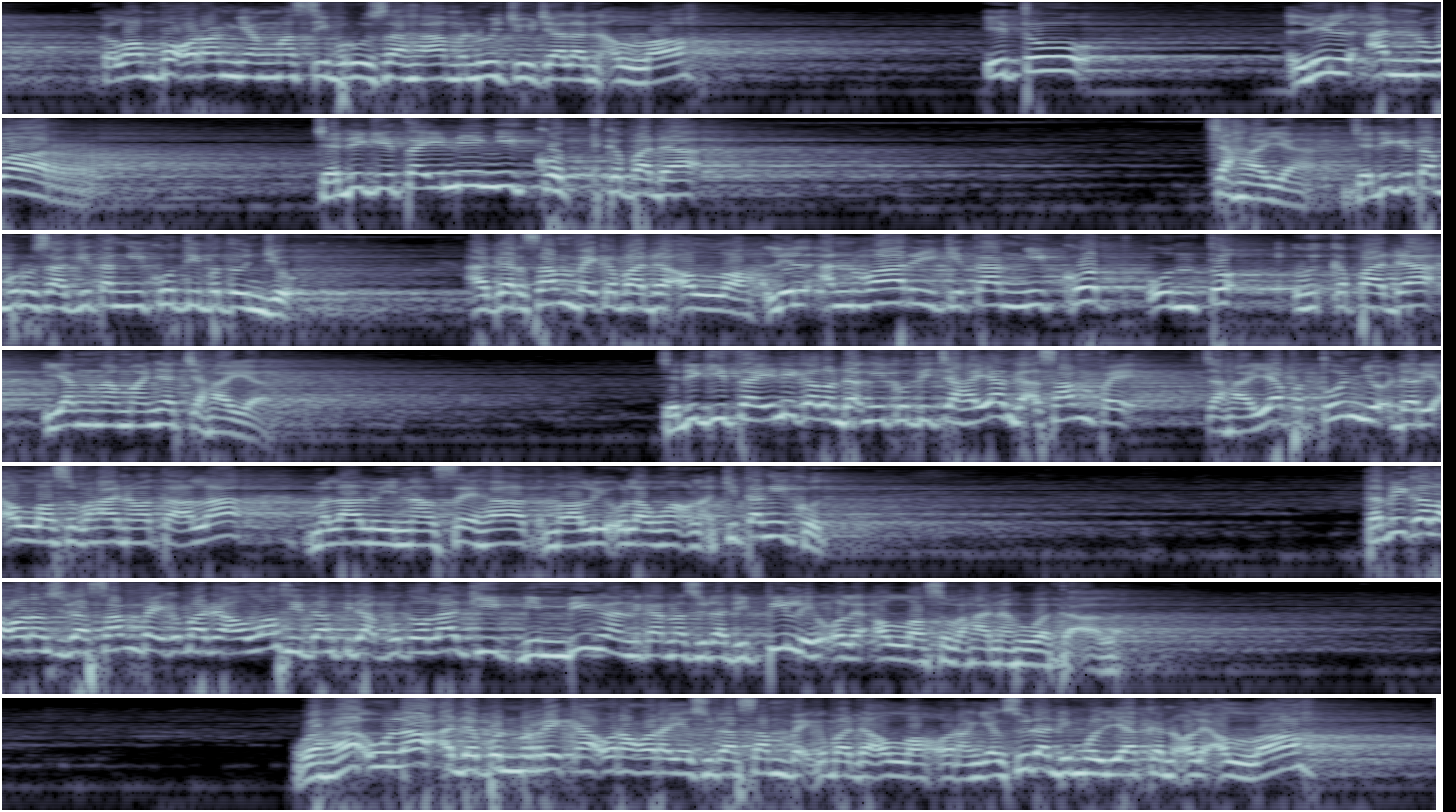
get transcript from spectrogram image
kelompok orang yang masih berusaha menuju jalan Allah itu lil anwar. Jadi kita ini ngikut kepada cahaya. Jadi kita berusaha kita ngikuti petunjuk agar sampai kepada Allah. Lil anwari kita ngikut untuk kepada yang namanya cahaya. Jadi kita ini kalau tidak ngikuti cahaya nggak sampai. Cahaya petunjuk dari Allah subhanahu wa ta'ala melalui nasihat melalui ulama-ulama. Kita ngikut. Tapi kalau orang sudah sampai kepada Allah sudah tidak butuh lagi bimbingan karena sudah dipilih oleh Allah subhanahu wa ta'ala Wahaula adapun mereka orang-orang yang sudah sampai kepada Allah, orang yang sudah dimuliakan oleh Allah,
